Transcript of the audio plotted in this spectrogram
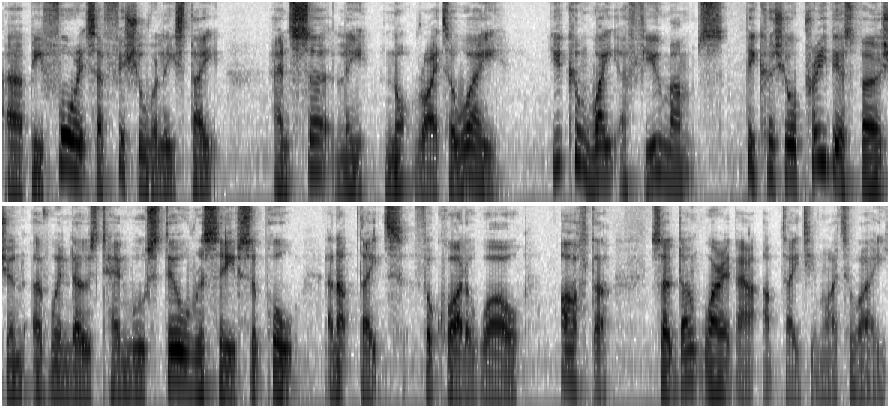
uh, before its official release date and certainly not right away. You can wait a few months because your previous version of Windows 10 will still receive support and updates for quite a while after so don't worry about updating right away.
